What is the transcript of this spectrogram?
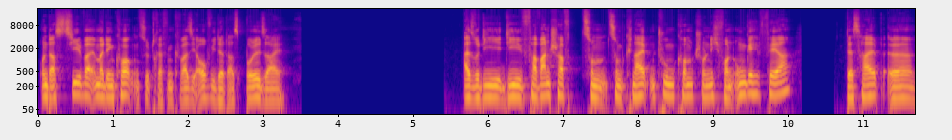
und das Ziel war immer, den Korken zu treffen, quasi auch wieder das Bullseye. Also die, die Verwandtschaft zum, zum Kneipentum kommt schon nicht von ungefähr. Deshalb äh,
